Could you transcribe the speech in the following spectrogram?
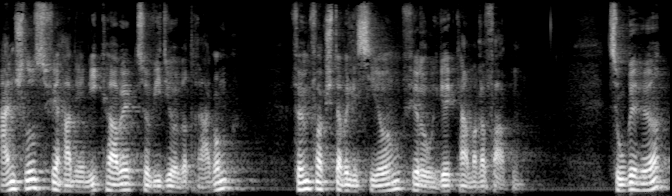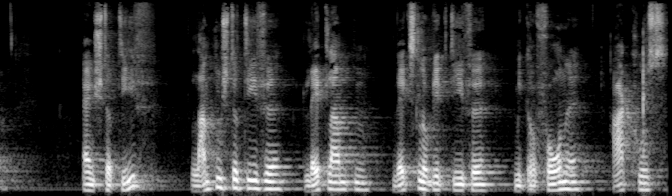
Anschluss für HDMI-Kabel zur Videoübertragung, fünffach Stabilisierung für ruhige Kamerafahrten. Zubehör ein Stativ, Lampenstative, LED-Lampen, Wechselobjektive, Mikrofone, Akkus,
